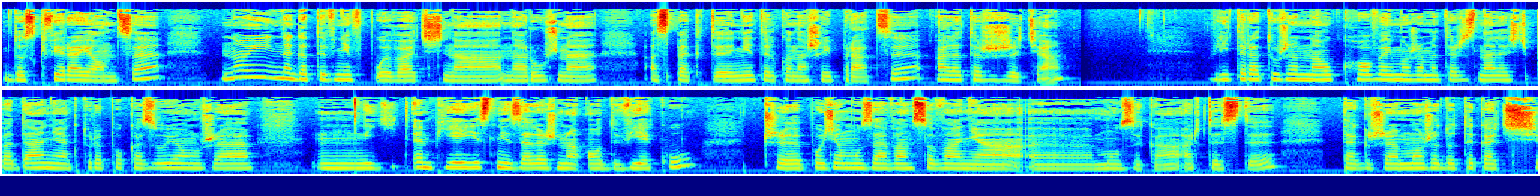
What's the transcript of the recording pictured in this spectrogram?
doskwierające, no i negatywnie wpływać na, na różne aspekty nie tylko naszej pracy, ale też życia. W literaturze naukowej możemy też znaleźć badania, które pokazują, że MPA mm, jest niezależna od wieku czy poziomu zaawansowania e, muzyka, artysty. Także może dotykać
